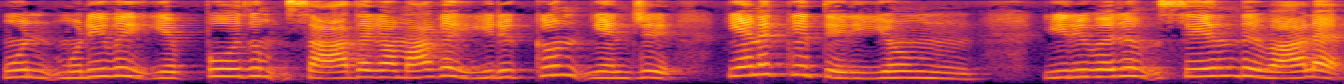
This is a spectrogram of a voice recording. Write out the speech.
உன் முடிவு எப்போதும் சாதகமாக இருக்கும் என்று எனக்கு தெரியும். இருவரும் சேர்ந்து வாழ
